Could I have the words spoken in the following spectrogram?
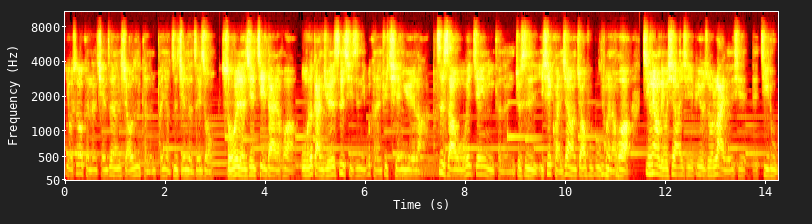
有时候可能钱真很小，是可能朋友之间的这种所谓的一些借贷的话，我的感觉是，其实你不可能去签约啦。至少我会建议你，可能就是一些款项交付部分的话，尽量留下一些，譬如说赖的一些记录。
